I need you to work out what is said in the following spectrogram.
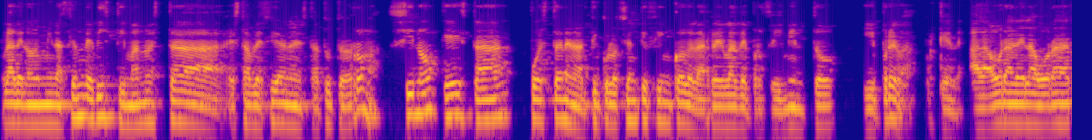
la denominación de víctima no está establecida en el Estatuto de Roma, sino que está puesta en el artículo 85 de las reglas de procedimiento y prueba, porque a la hora de elaborar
